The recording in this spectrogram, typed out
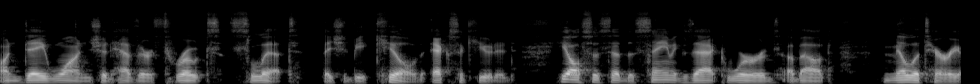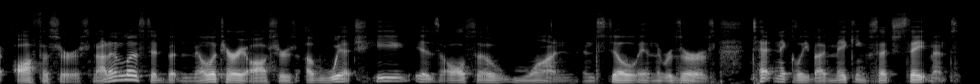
on day one should have their throats slit. They should be killed, executed. He also said the same exact words about military officers, not enlisted, but military officers, of which he is also one and still in the reserves. Technically, by making such statements,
